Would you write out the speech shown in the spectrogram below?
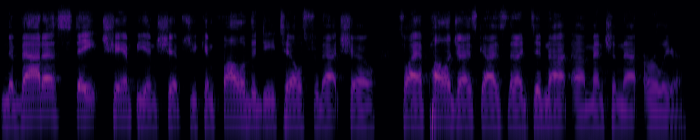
Nevada State Championships. You can follow the details for that show. So I apologize, guys, that I did not uh, mention that earlier.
